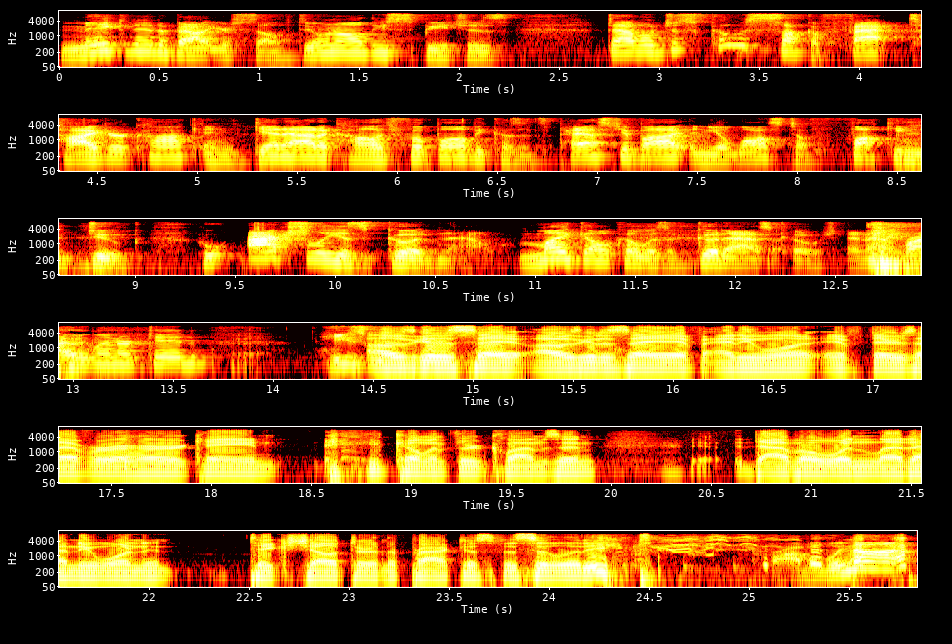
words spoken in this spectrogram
making it about yourself, doing all these speeches. Dabo, just go suck a fat tiger cock and get out of college football because it's passed you by and you lost to fucking Duke, who actually is good now. Mike Elko is a good ass coach, and that Riley Leonard kid, he's good. I was gonna say, I was gonna say, if anyone, if there's ever a hurricane coming through Clemson, Dabo wouldn't let anyone take shelter in the practice facility. Probably not.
